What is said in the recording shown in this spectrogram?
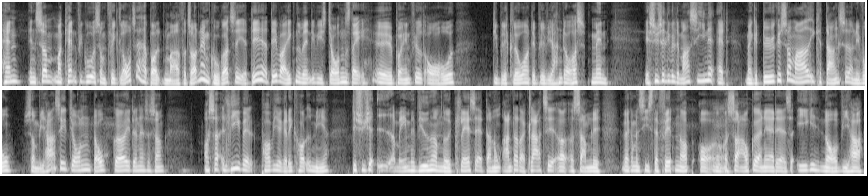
han, en så markant figur, som fik lov til at have bolden meget for Tottenham, kunne godt se, at det her, det var ikke nødvendigvis Jordans dag øh, på Anfield overhovedet. De blev klogere, det blev vi andre også, men jeg synes alligevel, det er meget sigende, at man kan dykke så meget i kadence og niveau, som vi har set Jordan dog gøre i den her sæson, og så alligevel påvirker det ikke holdet mere det synes jeg æder med med vidner om noget klasse, at der er nogle andre, der er klar til at, at samle, hvad kan man sige, stafetten op, og, mm. og, så afgørende er det altså ikke, når vi har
